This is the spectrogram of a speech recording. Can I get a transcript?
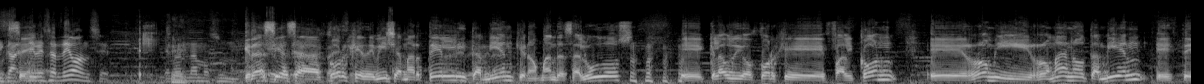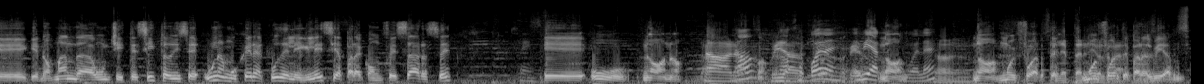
sí, ca- Sí. debe ser de 11. Le Sí. mandamos un. Gracias a Jorge de Villa Martelli también, que nos manda saludos. Eh, Claudio Jorge Falcón. Eh, Romy Romano también, este, que nos manda un chistecito. Dice, una mujer acude a la iglesia para confesarse Eh, uh, no, no. No, no, ¿No? cuidado. No se puede. cuidado. Viernes No. igual, ¿eh? No, no. No, muy fuerte. Muy fuerte para el viernes.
